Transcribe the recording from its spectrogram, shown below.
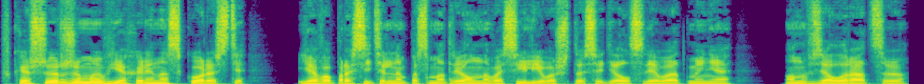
В Кашир же мы въехали на скорости. Я вопросительно посмотрел на Васильева, что сидел слева от меня. Он взял рацию.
